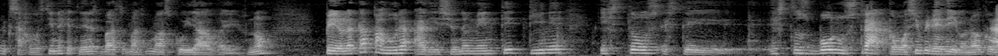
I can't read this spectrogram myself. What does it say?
exacto. Entonces tienes que tener más, más, más cuidado de ellos, ¿no? Pero la tapa dura adicionalmente tiene estos, este, estos bonus track, como siempre les digo, ¿no? Como,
